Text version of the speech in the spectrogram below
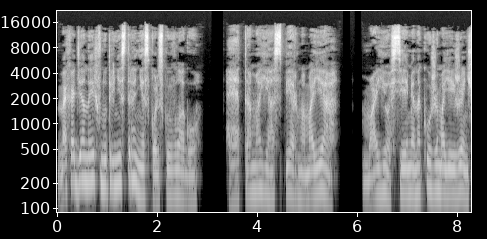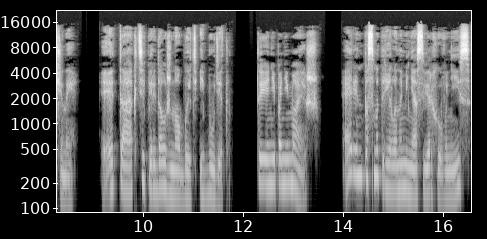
находя на их внутренней стороне скользкую влагу. Это моя сперма, моя. Мое семя на коже моей женщины. И так теперь должно быть и будет. Ты не понимаешь. Эрин посмотрела на меня сверху вниз,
